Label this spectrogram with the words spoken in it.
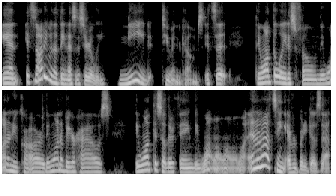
And it's not even that they necessarily need two incomes, it's that they want the latest phone, they want a new car, they want a bigger house, they want this other thing, they want, want, want, want, want. And I'm not saying everybody does that.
